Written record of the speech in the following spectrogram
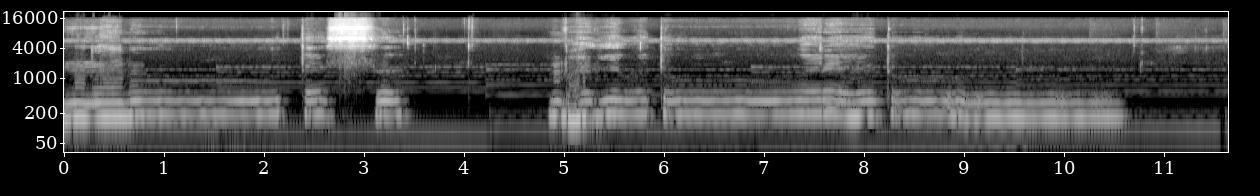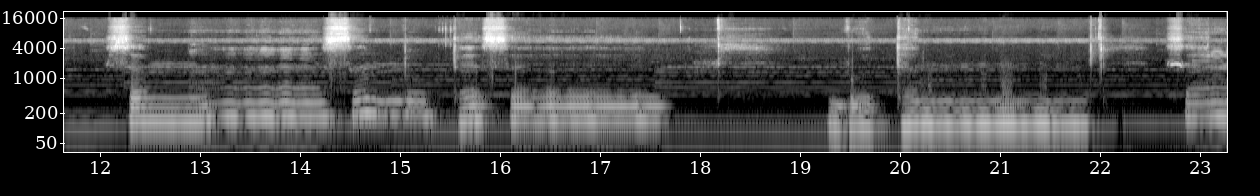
नमो तस्स भगवतो वरहतो सम्मा सम्बुद्धस्स बुद्धं शरण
